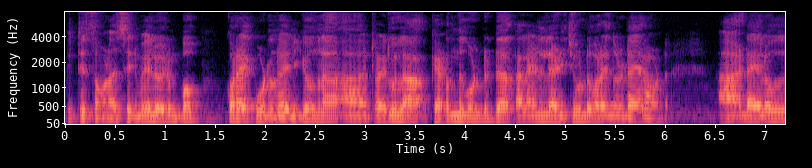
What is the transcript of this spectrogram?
വ്യത്യസ്തമാണ്. അത് സിനിമയിൽ വരുമ്പോൾ കുറെ കൂടുതൽ എനിക്ക് തോന്നുന്ന ട്രെയിലറിൽ കിടന്നുകൊണ്ടിട്ട് തലയണിൽ അടിച്ചുകൊണ്ട് പറയുന്ന ഒരു ഡയലോഗുണ്ട് ആ ഡയലോഗ്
